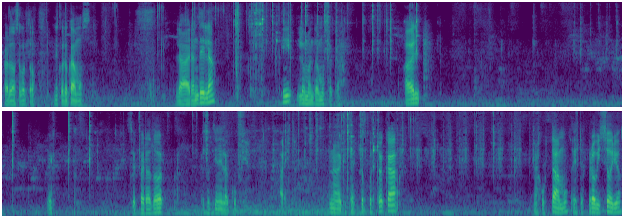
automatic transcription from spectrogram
perdón, se cortó. Le colocamos la arandela y lo mandamos acá al separador que sostiene la cufia. Ahí está. Una vez que está esto puesto acá ajustamos. Esto es provisorio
